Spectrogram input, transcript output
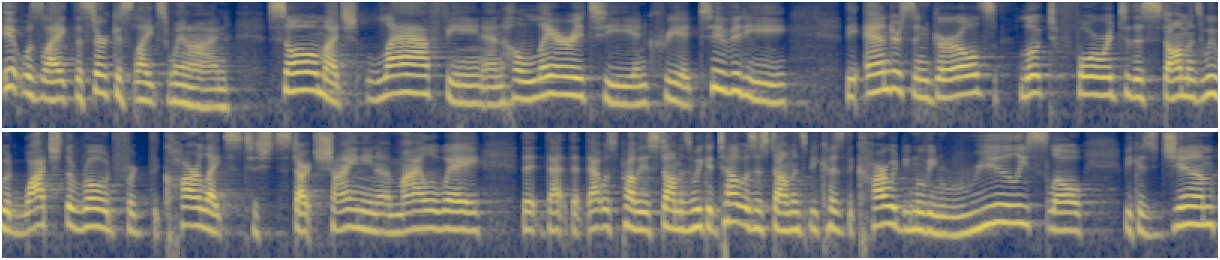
it was like the circus lights went on. So much laughing and hilarity and creativity. The Anderson girls looked forward to the Stallmans. We would watch the road for the car lights to start shining a mile away. That, that, that, that was probably the Stallmans. And We could tell it was the Stallmans because the car would be moving really slow because Jim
